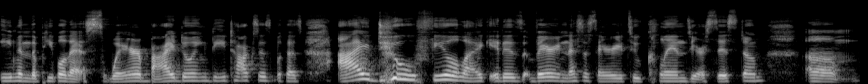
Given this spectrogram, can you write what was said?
even the people that swear by doing detoxes because i do feel like it is very necessary to cleanse your system um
